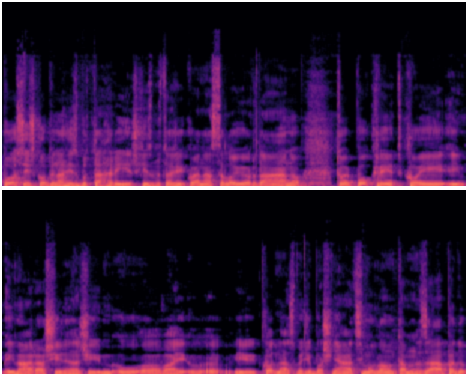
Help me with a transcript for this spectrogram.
Postoji skupina Hizbu Tahrir, Hizbu Tahrir koja je nastala u Jordanu, to je pokret koji ima raširen, znači u, ovaj, i kod nas među bošnjacima, uglavnom tamo na zapadu,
